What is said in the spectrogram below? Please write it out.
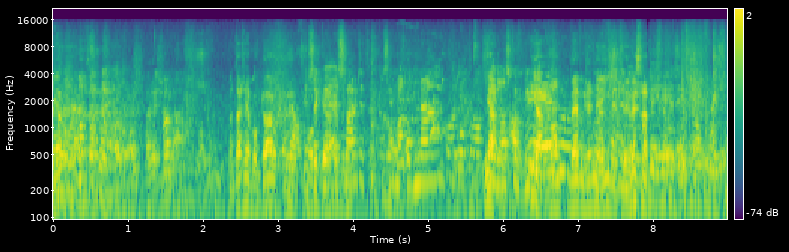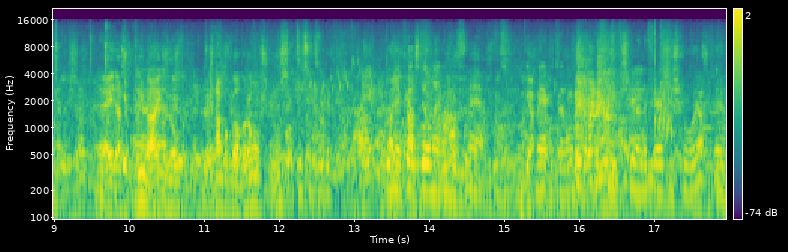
Ja. Maar dat hebben we ook duidelijk gezegd. Dus ik sluit het zeg maar, op naam Ja, Nederlands kampioen. ja, want we hebben gezegd nee, moet twee wedstrijden. Nee, dat is prima. Ik bedoel, we snappen ook wel waarom ze doen. Het is natuurlijk, dan heb je als deelnemer nou ja, ik merk het wel, versies gehoord. En,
